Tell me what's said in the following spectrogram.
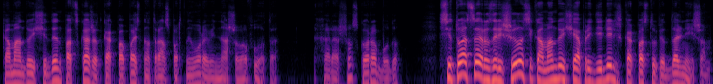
Командующий Дэн подскажет, как попасть на транспортный уровень нашего флота. «Хорошо, скоро буду». Ситуация разрешилась, и командующие определились, как поступят в дальнейшем.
